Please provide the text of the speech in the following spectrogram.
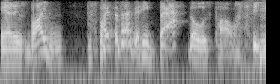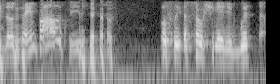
And is Biden, despite the fact that he backed those policies, those same policies, yes. closely associated with them.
